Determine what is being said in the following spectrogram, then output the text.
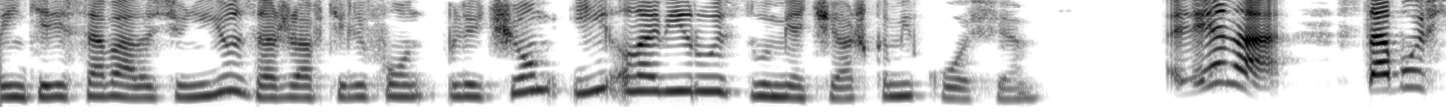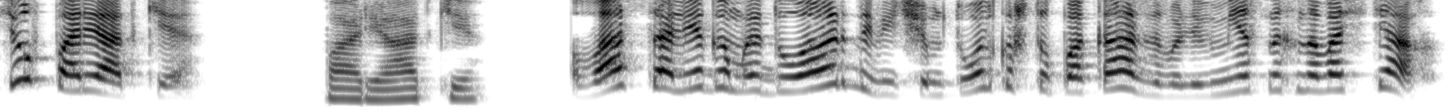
Поинтересовалась у нее, зажав телефон плечом и лавируя с двумя чашками кофе. «Лена, с тобой все в порядке?» «В порядке», вас с Олегом Эдуардовичем только что показывали в местных новостях.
